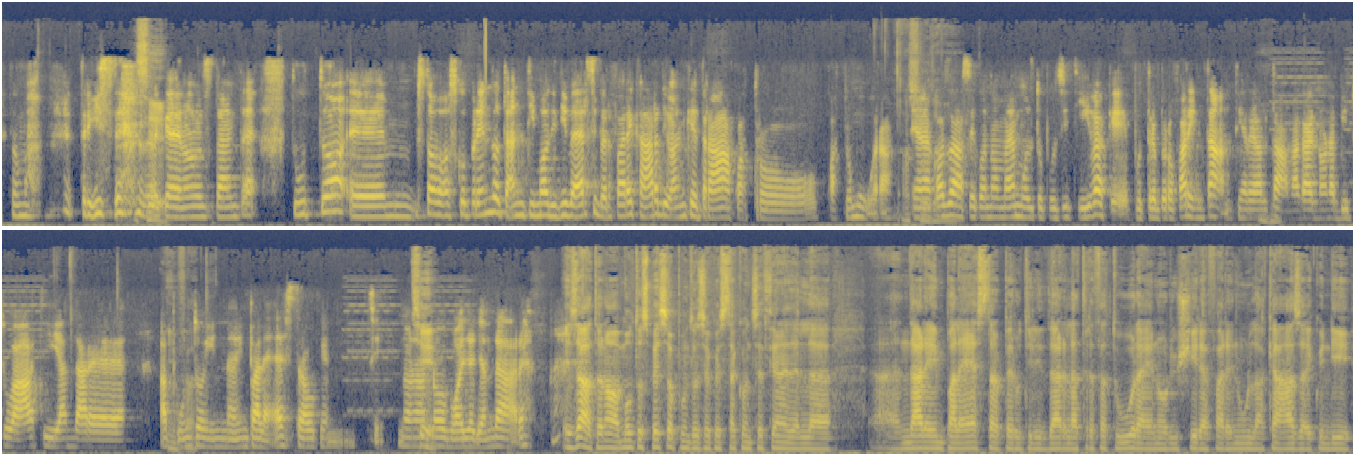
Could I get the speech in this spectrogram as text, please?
insomma, triste sì. perché nonostante tutto ehm, sto scoprendo tanti modi diversi per fare cardio anche tra quattro, quattro mura. È una cosa secondo me molto positiva che potrebbero fare in tanti in realtà, mm-hmm. magari non abituati ad andare appunto in, in, palestra o che sì, non sì. hanno voglia di andare. Esatto, no, molto spesso appunto c'è questa concezione del andare in palestra per utilizzare l'attrezzatura e non riuscire a fare nulla a casa e quindi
